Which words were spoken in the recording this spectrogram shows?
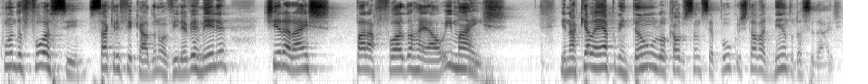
quando fosse sacrificado novilha vermelha, tirarás para fora do arraial. E mais. E naquela época, então, o local do Santo Sepulcro estava dentro da cidade.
